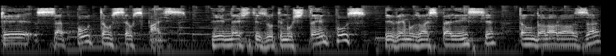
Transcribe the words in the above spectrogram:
que sepultam seus pais. E nestes últimos tempos tivemos uma experiência tão dolorosa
